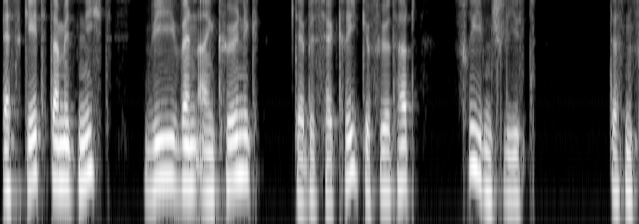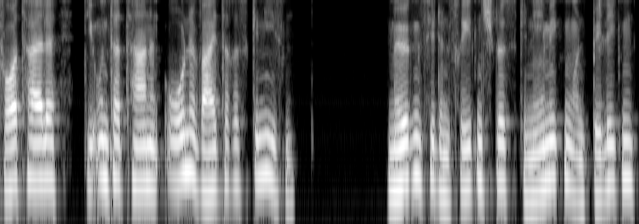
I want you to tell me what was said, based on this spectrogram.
Es geht damit nicht, wie wenn ein König, der bisher Krieg geführt hat, Frieden schließt, dessen Vorteile die Untertanen ohne weiteres genießen. Mögen sie den Friedensschluss genehmigen und billigen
